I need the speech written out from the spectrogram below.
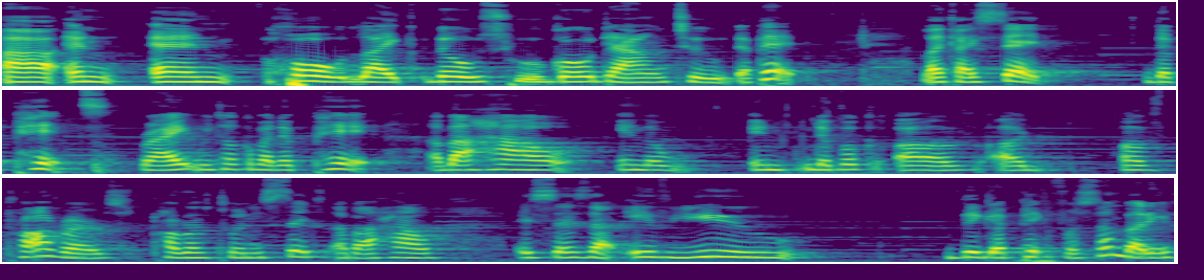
uh, and and hold like those who go down to the pit. Like I said, the pit, right? We talk about the pit, about how in the in the book of uh, of Proverbs, Proverbs twenty six, about how it says that if you dig a pit for somebody,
